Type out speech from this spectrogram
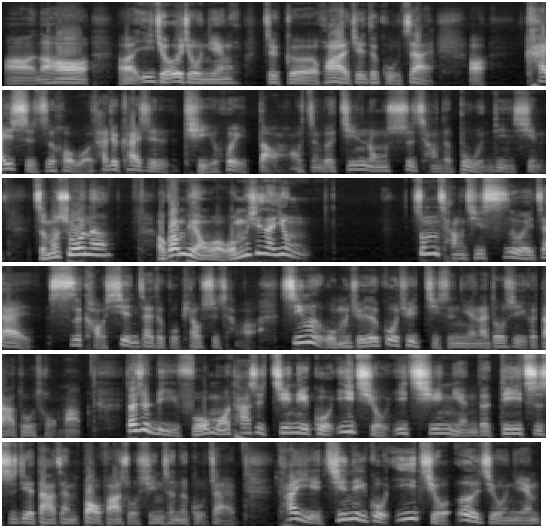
啊，然后啊。一九二九年，这个华尔街的股债啊开始之后，哦，他就开始体会到啊整个金融市场的不稳定性。怎么说呢？啊，观众朋友，我我们现在用。中长期思维在思考现在的股票市场啊，是因为我们觉得过去几十年来都是一个大多头嘛。但是李佛摩他是经历过一九一七年的第一次世界大战爆发所形成的股灾，他也经历过一九二九年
